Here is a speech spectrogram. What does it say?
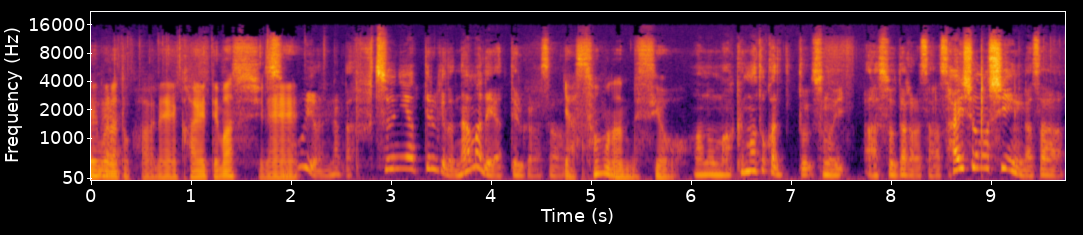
上村とかはね、変えてますしすねご。いよね。なんか普通にやってるけど生でやってるからさい。や、そうなんですよ。あの、マクマとかと、その、あ、そう、だからさ、最初のシーンがさ、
